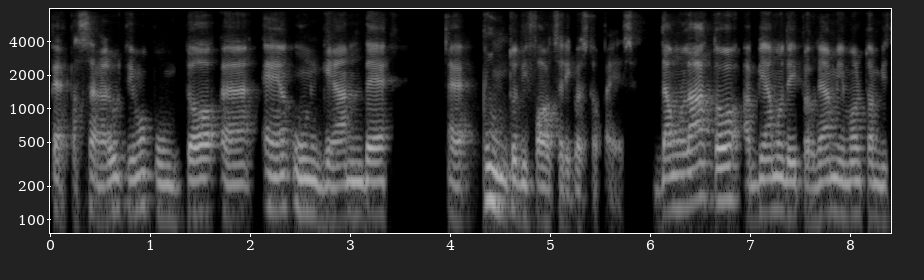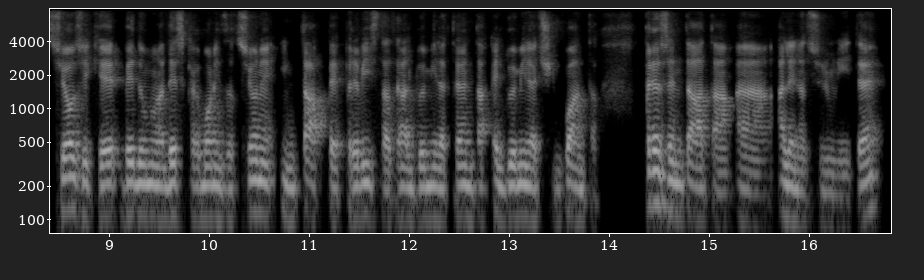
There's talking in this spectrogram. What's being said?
per passare all'ultimo punto, eh, è un grande eh, punto di forza di questo paese. Da un lato abbiamo dei programmi molto ambiziosi che vedono una descarbonizzazione in tappe prevista tra il 2030 e il 2050, presentata eh, alle Nazioni Unite.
